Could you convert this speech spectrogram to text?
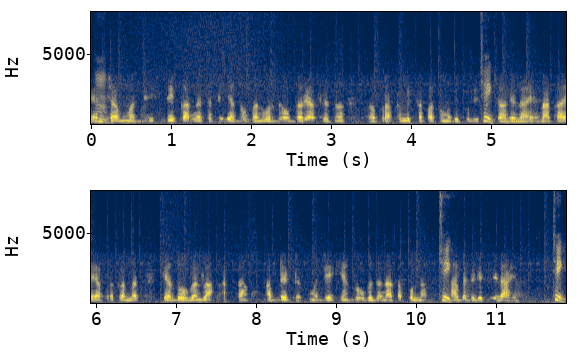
यांच्या मध्यस्थी करण्यासाठी या दोघांवर जबाबदारी असल्याचं प्राथमिक तपासामध्ये पोलिसांच्या आलेलं आहे. आणि आता या प्रकरणात या दोघांना आता अपडेट म्हणजे हे दोघ जण आता पुन्हा. ताब्यात घेतलेले आहेत ठीक.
